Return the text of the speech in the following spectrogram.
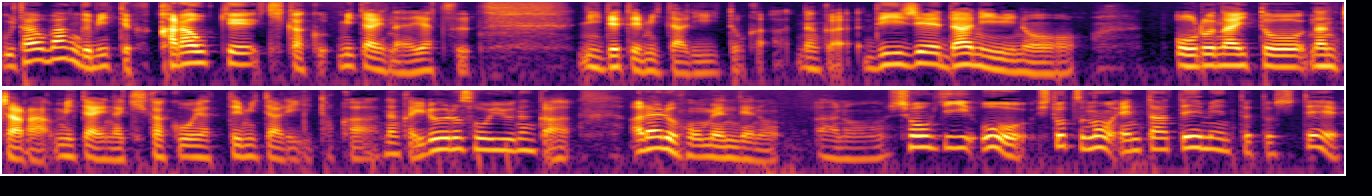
歌番組っていうかカラオケ企画みたいなやつに出てみたりとかなんか DJ ダニーの「オールナイトなんちゃら」みたいな企画をやってみたりとかなんかいろいろそういうなんかあらゆる方面でのあの将棋を一つのエンターテインメントとして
